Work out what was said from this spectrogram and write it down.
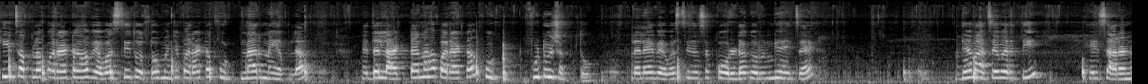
कीच आपला पराठा हा व्यवस्थित होतो. म्हणजे पराठा फुटणार नाही आपला. नाही तर लाटताना हा पराठा फुट फुटू शकतो. आपल्याला हे व्यवस्थित असं कोरडं करून घ्यायचं आहे मध्यम आचेवरती हे सारण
